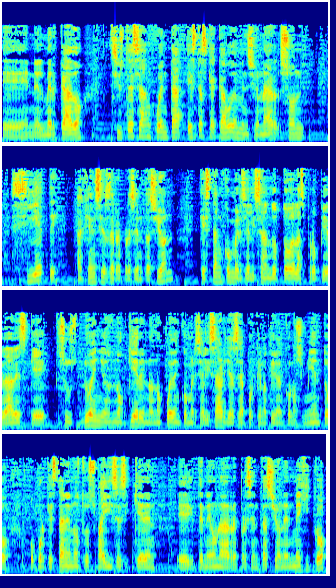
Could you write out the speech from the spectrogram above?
eh, en el mercado. Si ustedes se dan cuenta, estas que acabo de mencionar son siete agencias de representación que están comercializando todas las propiedades que sus dueños no quieren o no pueden comercializar, ya sea porque no tienen conocimiento o porque están en otros países y quieren eh, tener una representación en México.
